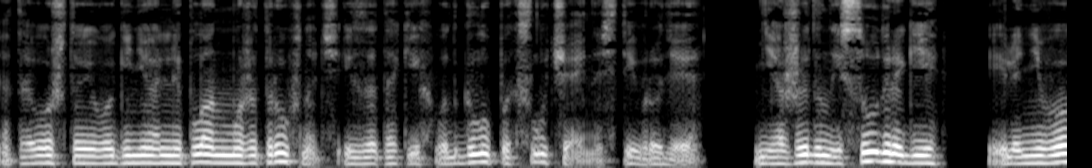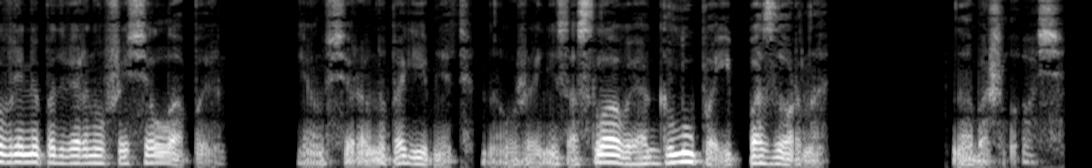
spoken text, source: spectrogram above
А того, что его гениальный план может рухнуть из-за таких вот глупых случайностей, вроде неожиданной судороги или не вовремя подвернувшейся лапы. И он все равно погибнет, но уже не со славой, а глупо и позорно. Но обошлось.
